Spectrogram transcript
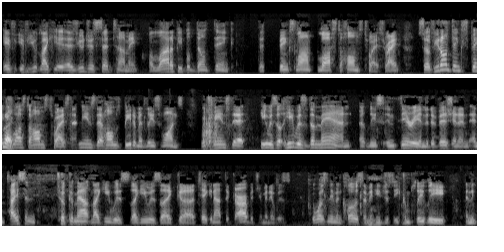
If if you like as you just said, Tommy, a lot of people don't think that Spinks lo- lost to Holmes twice, right? So if you don't think Spinks Right. lost to Holmes twice, that means that Holmes beat him at least once, which means that he was he was the man, at least in theory, in the division, and, and Tyson took him out like he was like he was like uh, taking out the garbage. I mean, it was it wasn't even close. I mean, he just he completely and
